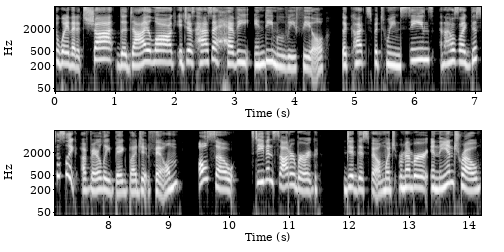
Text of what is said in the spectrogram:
The way that it's shot, the dialogue, it just has a heavy indie movie feel. The cuts between scenes, and I was like, this is like a fairly big budget film. Also, Steven Soderbergh did this film, which remember in the intro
